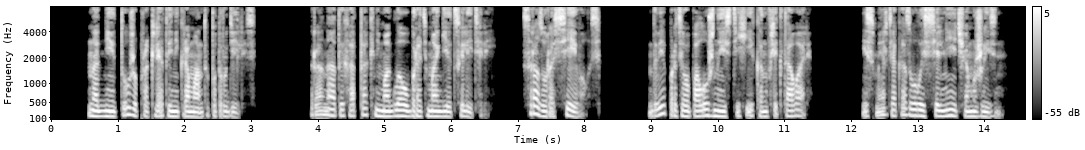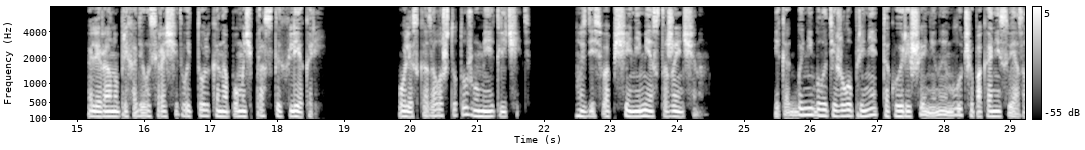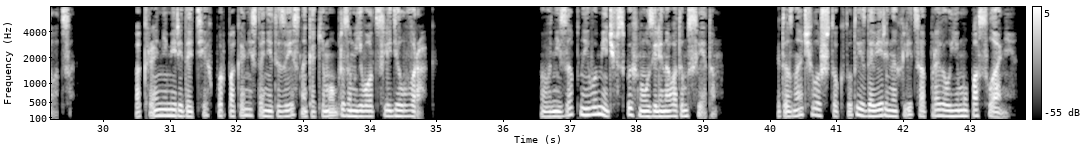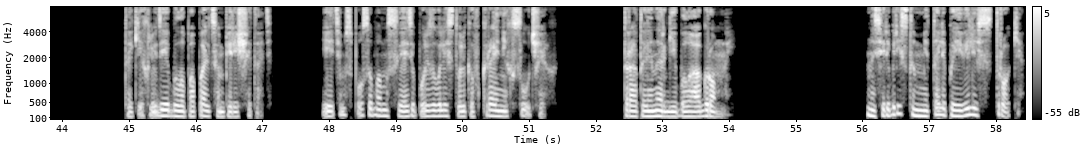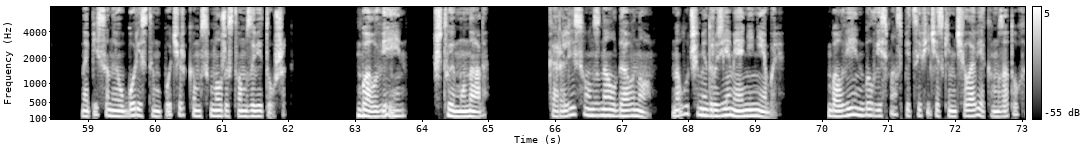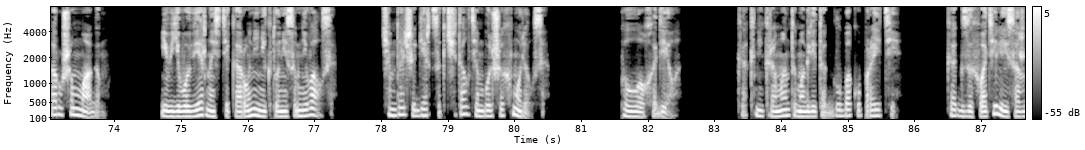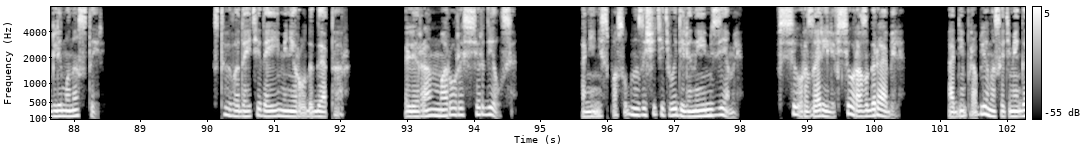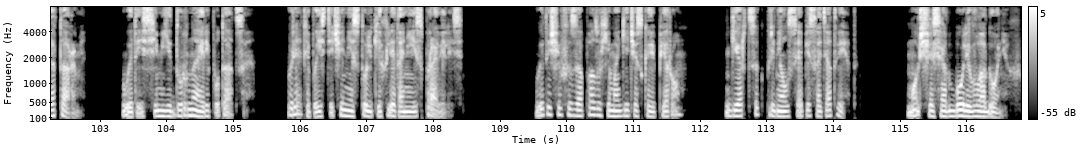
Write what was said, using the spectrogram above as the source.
Над ней тоже проклятые некроманты потрудились. Рана от их атак не могла убрать магия целителей. Сразу рассеивалась. Две противоположные стихии конфликтовали, и смерть оказывалась сильнее, чем жизнь. Лирану приходилось рассчитывать только на помощь простых лекарей. Оля сказала, что тоже умеет лечить. Но здесь вообще не место женщинам. И как бы ни было тяжело принять такое решение, но им лучше пока не связываться. По крайней мере, до тех пор, пока не станет известно, каким образом его отследил враг. Внезапно его меч вспыхнул зеленоватым светом. Это значило, что кто-то из доверенных лиц отправил ему послание. Таких людей было по пальцам пересчитать. И этим способом связи пользовались только в крайних случаях. Трата энергии была огромной. На серебристом металле появились строки написанный убористым почерком с множеством завитушек. Балвейн, что ему надо? Карлиса он знал давно, но лучшими друзьями они не были. Балвейн был весьма специфическим человеком, зато хорошим магом. И в его верности короне никто не сомневался. Чем дальше герцог читал, тем больше хмурился. Плохо дело. Как некроманты могли так глубоко пройти? Как захватили и сожгли монастырь? Стоило дойти до имени рода Гатар. Леран Маро рассердился. Они не способны защитить выделенные им земли. Все разорили, все разграбили. Одни проблемы с этими гатарами. У этой семьи дурная репутация. Вряд ли по истечении стольких лет они исправились. Вытащив из-за пазухи магическое перо, герцог принялся писать ответ, морщась от боли в ладонях.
